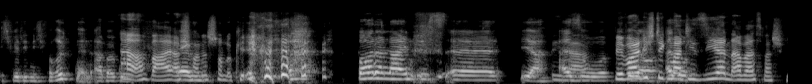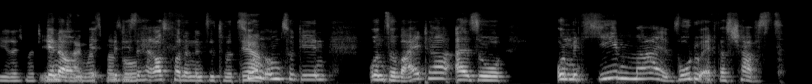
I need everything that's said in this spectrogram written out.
ich will ihn nicht verrückt nennen, aber gut. Ja, war ja ähm, schon, ist schon okay. Borderline ist, äh, ja, ja, also. Wir wollen genau, nicht stigmatisieren, also, aber es war schwierig mit ihm. Genau, mit so. dieser herausfordernden Situation ja. umzugehen und so weiter. Also, und mit jedem Mal, wo du etwas schaffst,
